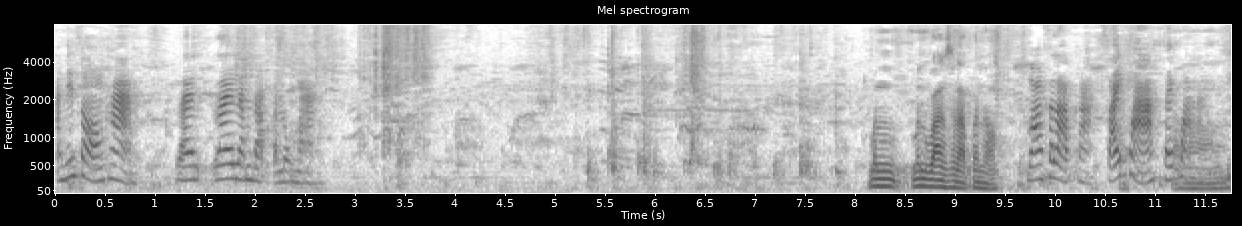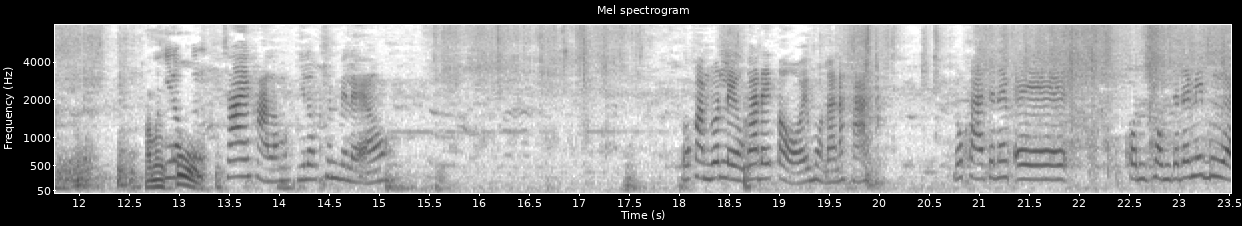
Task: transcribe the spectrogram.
อันที่สองค่ะไล่ไล่ลำดับกันลงมามันมันวางสลับกันเหรอ วางสลับค่ะ ซ้ายขวา ซ้ายขวาอ๋อเพราะมันเมื่อกี้เราคู่ขึ้นใช่ค่ะ เราเมื่อกี้เราขึ้นไปแล้วเพื่อความรวดเร็วก็ได้ต่อไว้หมดแล้วนะคะ ลูกค้าจะได้เออคนชมจะได้ไม่เบื่อ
